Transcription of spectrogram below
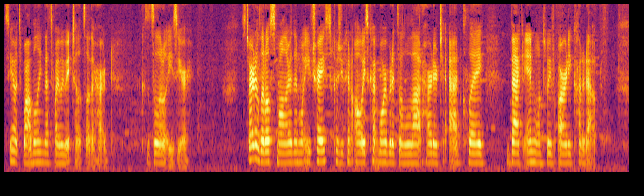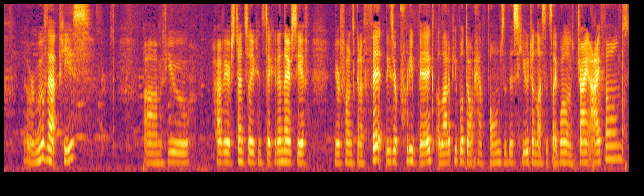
See how it's wobbling? That's why we wait till it's leather hard, because it's a little easier. Start a little smaller than what you traced, because you can always cut more, but it's a lot harder to add clay back in once we've already cut it out. Remove that piece. Um, if you have your stencil, you can stick it in there, see if your phone's gonna fit. These are pretty big. A lot of people don't have phones this huge unless it's like one of those giant iPhones.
